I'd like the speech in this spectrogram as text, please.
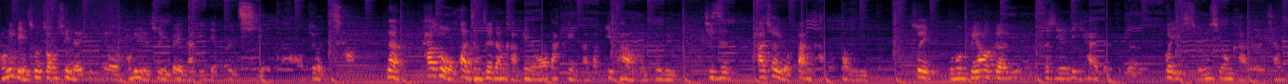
红利点数中信的一个红利点数一倍才零点二七，然后就很差。那他如果换成这张卡片的话，他可以拿到一趴回馈率，其实他就有办卡的动力。所以，我们不要跟这些厉害的这个会使用信用卡的人相比。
